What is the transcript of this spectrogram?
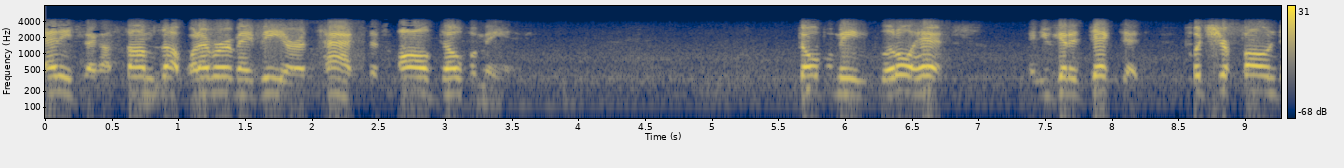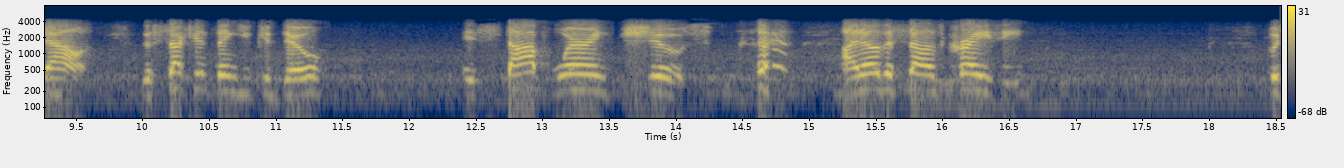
anything, a thumbs up, whatever it may be, or a text. It's all dopamine. Dopamine, little hits, and you get addicted. Put your phone down. The second thing you could do is stop wearing shoes. I know this sounds crazy, but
